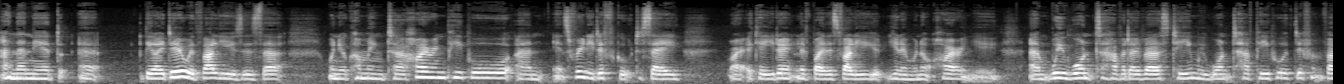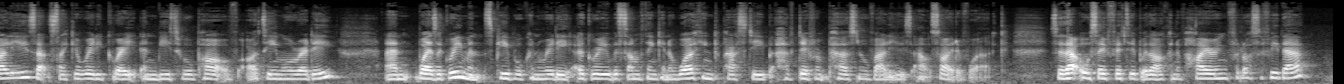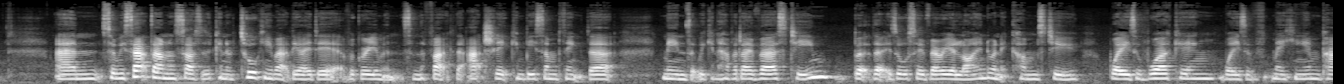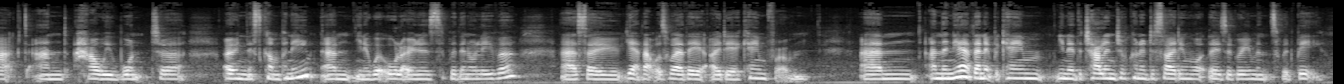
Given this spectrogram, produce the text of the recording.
And then the uh, the idea with values is that when you're coming to hiring people, and um, it's really difficult to say right okay you don't live by this value you, you know we're not hiring you. Um, we want to have a diverse team we want to have people with different values that's like a really great and beautiful part of our team already. Um, whereas agreements people can really agree with something in a working capacity but have different personal values outside of work. So that also fitted with our kind of hiring philosophy there um, so we sat down and started kind of talking about the idea of agreements and the fact that actually it can be something that means that we can have a diverse team, but that is also very aligned when it comes to ways of working, ways of making impact, and how we want to own this company. And um, you know, we're all owners within Oliva, uh, so yeah, that was where the idea came from. Um, and then yeah, then it became you know the challenge of kind of deciding what those agreements would be.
